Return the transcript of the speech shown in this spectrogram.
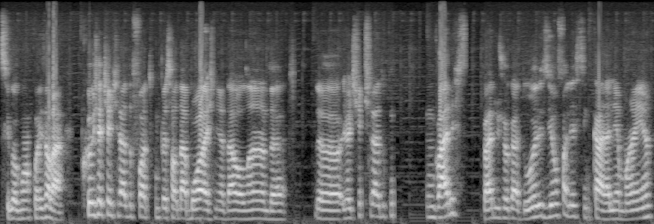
sigo alguma coisa lá. Porque eu já tinha tirado foto com o pessoal da Bósnia, da Holanda, da, já tinha tirado com, com vários, vários jogadores, e eu falei assim, cara, Alemanha,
